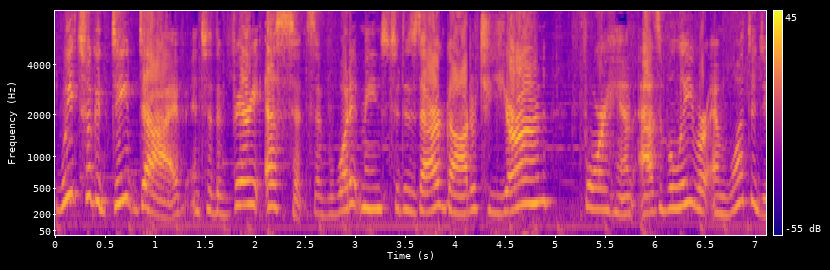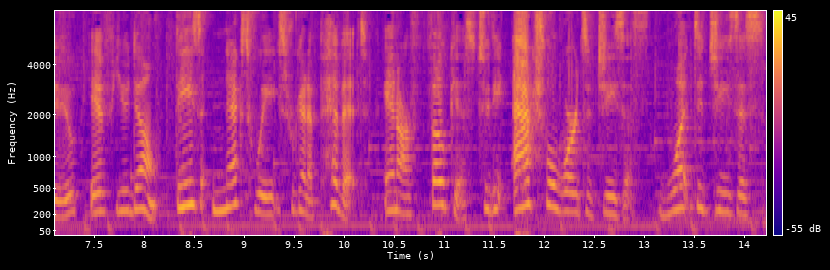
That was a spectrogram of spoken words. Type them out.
We took a deep dive into the very essence of what it means to desire God or to yearn for Him as a believer and what to do if you don't. These next weeks, we're going to pivot in our focus to the actual words of Jesus. What did Jesus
